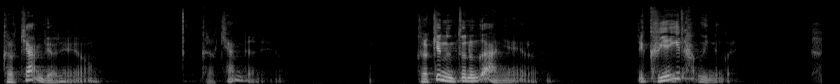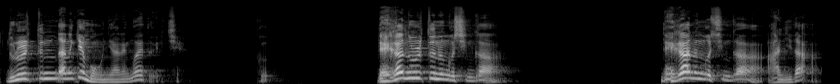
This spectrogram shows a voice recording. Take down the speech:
그렇게 안 변해요. 그렇게 안 변해요. 그렇게 눈 뜨는 거 아니에요, 여러분. 그 얘기를 하고 있는 거예요. 눈을 뜬다는 게 뭐냐는 거예요, 도대체. 그 내가 눈을 뜨는 것인가? 내가 하는 것인가? 아니다.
